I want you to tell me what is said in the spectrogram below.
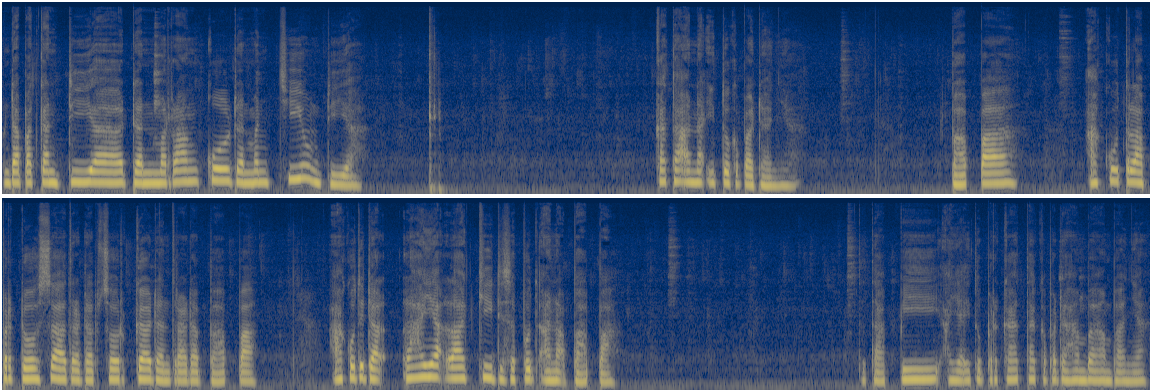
mendapatkan dia dan merangkul dan mencium dia. Kata anak itu kepadanya, Bapa, aku telah berdosa terhadap sorga dan terhadap Bapa Aku tidak layak lagi disebut anak bapa. Tetapi ayah itu berkata kepada hamba-hambanya,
